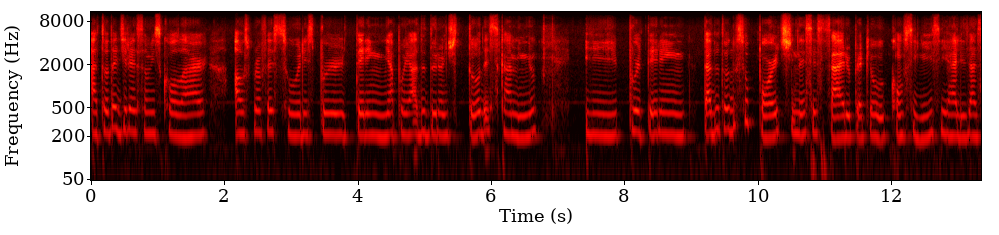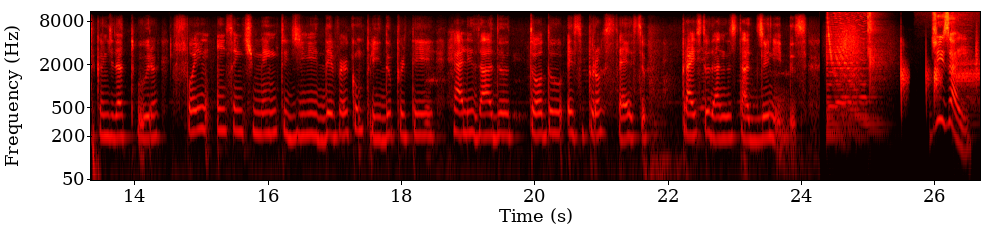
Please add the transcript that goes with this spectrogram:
a toda a direção escolar, aos professores por terem me apoiado durante todo esse caminho e por terem dado todo o suporte necessário para que eu conseguisse realizar essa candidatura. Foi um sentimento de dever cumprido por ter realizado todo esse processo para estudar nos Estados Unidos. Diz aí.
